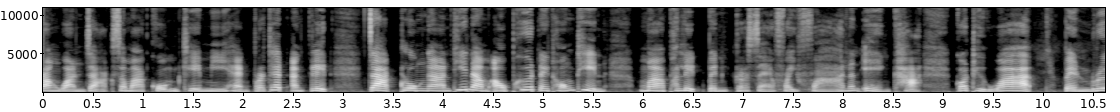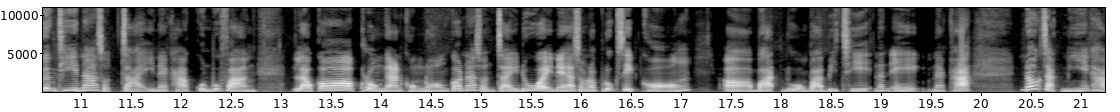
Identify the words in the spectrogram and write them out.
รางวัลจากสมาคมเคมีแห่งประเทศอังกฤษ จากโครงงานที่นำเอาพืชในท้องถิ่น มาผลิตเป็นกระแสไฟฟ้านั่นเองค่ะ ก็ถือว่าเป็นเรื่องที่น่าสนใจนะคะ คุณผู้ฟัง แล้วก็โครงงานของน้องก็น่าสนใจด้วยนะคะสำหรับลูกศิษย์ของบาทหลวงบาบิชินั่นเองนะคะ นอกจากนี้ค่ะ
